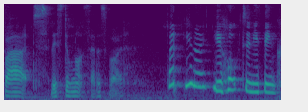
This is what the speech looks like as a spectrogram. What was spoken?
but they're still not satisfied. But you know, you're hooked and you think,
